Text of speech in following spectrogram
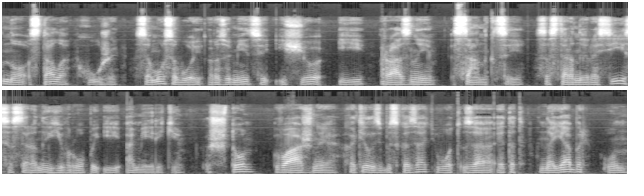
но стало хуже. Само собой, разумеется, еще и разные санкции со стороны России, со стороны Европы и Америки. Что важное хотелось бы сказать вот за этот ноябрь. Он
